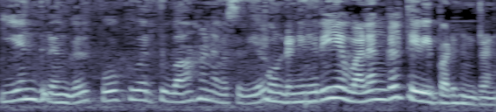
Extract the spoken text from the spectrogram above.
இயந்திரங்கள் போக்குவரத்து வாகன வசதிகள் போன்ற நிறைய வளங்கள் தேவைப்படுகின்றன.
